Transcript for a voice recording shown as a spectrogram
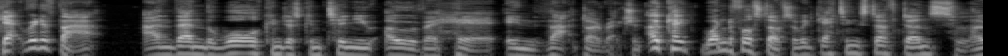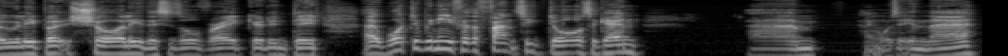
Get rid of that and then the wall can just continue over here in that direction. Okay, wonderful stuff. So we're getting stuff done slowly but surely. This is all very good indeed. Uh, what did we need for the fancy doors again? Um, hang on, was it in there?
